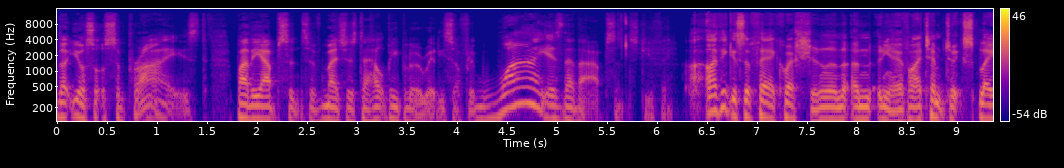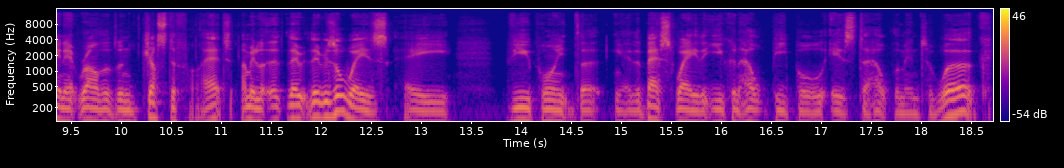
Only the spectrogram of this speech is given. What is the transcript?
that you're sort of surprised by the absence of measures to help people who are really suffering. Why is there that absence? Do you think? I I think it's a fair question, and, and you know, if I attempt to explain it rather than justify it, I mean, look, there, there is always a viewpoint that you know the best way that you can help people is to help them into work,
